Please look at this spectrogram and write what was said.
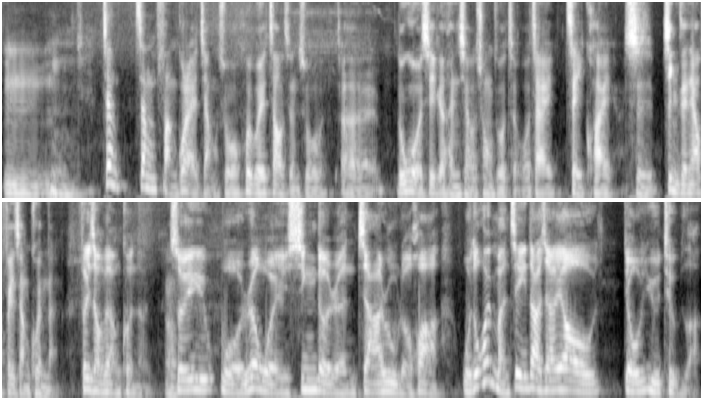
嗯嗯，嗯这样这样反过来讲说，会不会造成说，呃，如果我是一个很小的创作者，我在这一块是竞争要非常困难，非常非常困难。嗯、所以我认为新的人加入的话，我都会蛮建议大家要。丢 YouTube 啦，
